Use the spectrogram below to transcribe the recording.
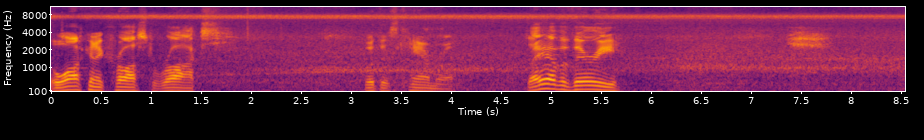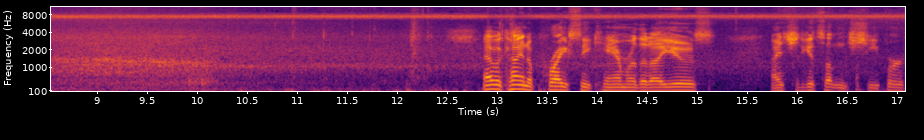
walking across rocks with this camera. So I have a very I have a kind of pricey camera that I use. I should get something cheaper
